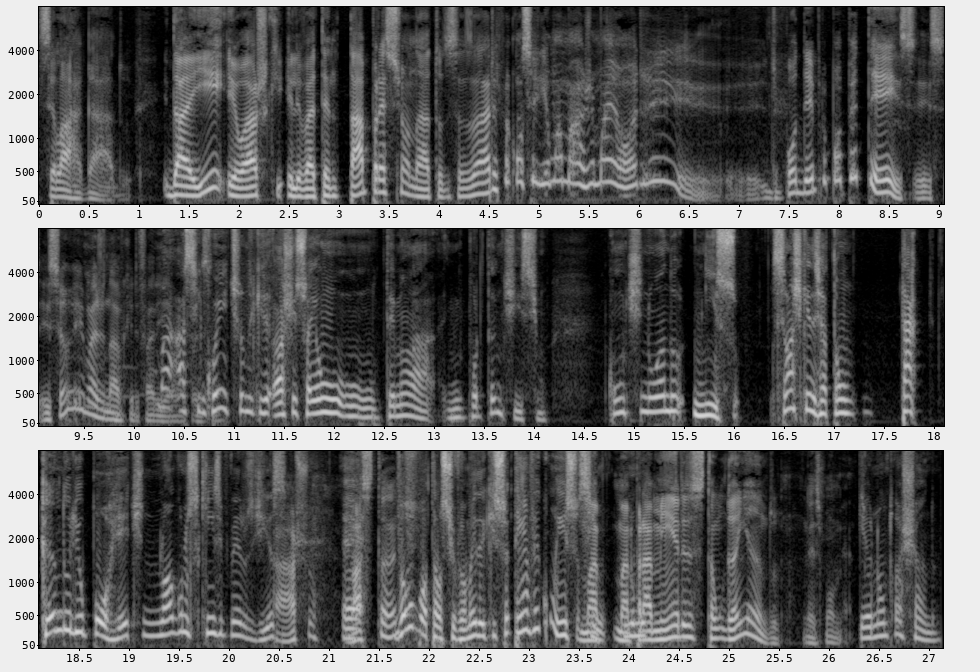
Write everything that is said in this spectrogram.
ser largado. E daí eu acho que ele vai tentar pressionar todas essas áreas para conseguir uma margem maior de, de poder para o PT. Isso, isso, isso eu imaginava que ele faria. Mas assim, continuando que eu acho isso aí um, um tema importantíssimo. Continuando nisso, você não acha que eles já estão tacando-lhe o porrete logo nos 15 primeiros dias? Acho. É, bastante. Vamos botar o Silvio Almeida que isso tem a ver com isso. Assim, mas mas no- para mim eles estão ganhando nesse momento. Eu não tô achando.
